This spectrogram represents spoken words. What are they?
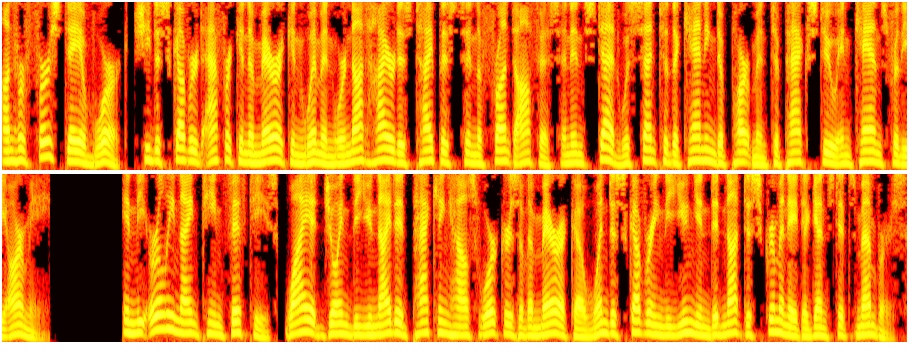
On her first day of work, she discovered African American women were not hired as typists in the front office and instead was sent to the canning department to pack stew in cans for the Army. In the early 1950s, Wyatt joined the United Packing House Workers of America when discovering the union did not discriminate against its members.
